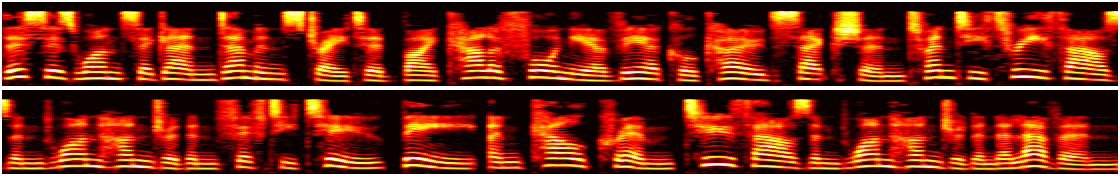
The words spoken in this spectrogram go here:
this is once again demonstrated by California Vehicle Code Section 23152 B and Cal Crim 2111,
